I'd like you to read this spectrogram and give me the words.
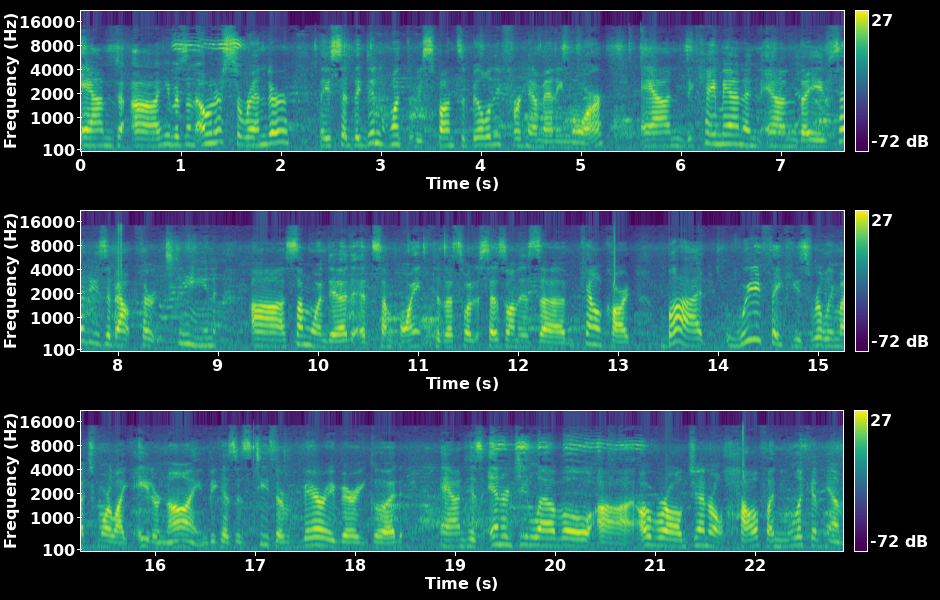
and uh, he was an owner surrender. They said they didn't want the responsibility for him anymore, and he came in and, and they said he's about 13, uh, someone did at some point because that's what it says on his uh, kennel card. But we think he's really much more like eight or nine because his teeth are very, very good, and his energy level, uh, overall general health. I mean, look at him.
